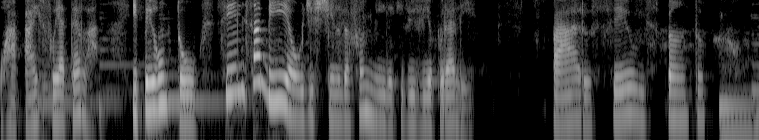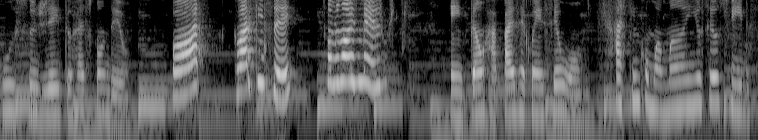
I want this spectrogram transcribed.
O rapaz foi até lá e perguntou se ele sabia o destino da família que vivia por ali. Para o seu espanto, o sujeito respondeu: Ora, claro que sei, somos nós mesmos. Então o rapaz reconheceu o homem, assim como a mãe e os seus filhos.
